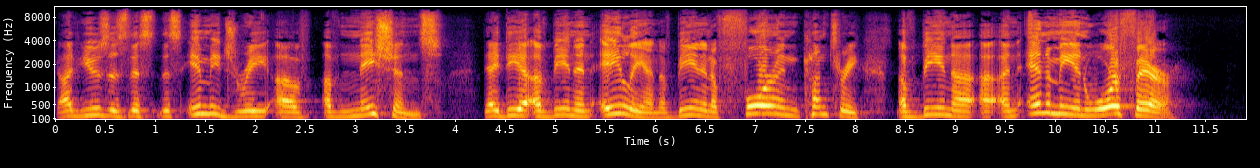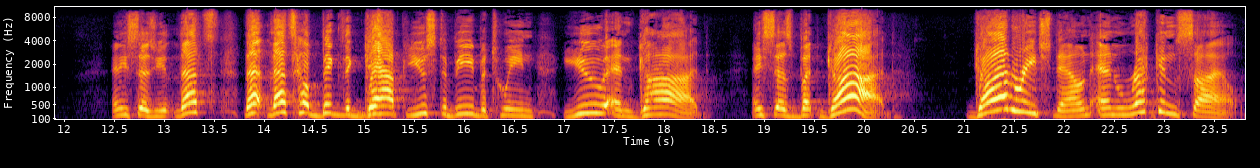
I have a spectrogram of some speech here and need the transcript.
God uses this, this imagery of, of nations, the idea of being an alien, of being in a foreign country, of being a, a, an enemy in warfare. And he says, that's, that, that's how big the gap used to be between you and God. And he says, but God, God reached down and reconciled.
